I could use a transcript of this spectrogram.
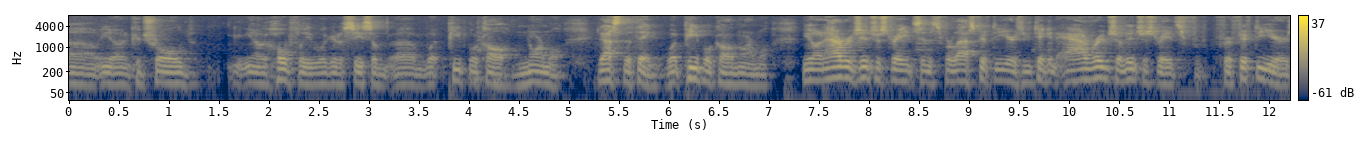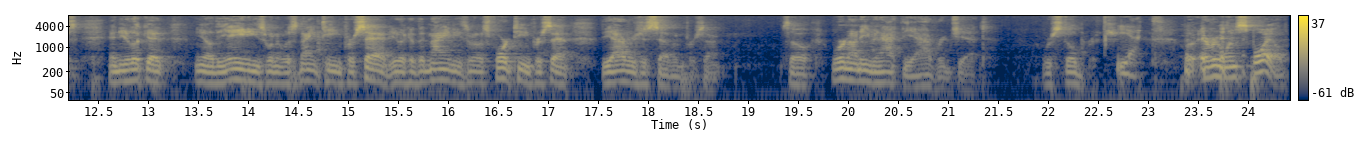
uh, you know, and controlled, you know, hopefully we're going to see some uh, what people call normal. That's the thing, what people call normal. You know, an average interest rate since for the last 50 years, you take an average of interest rates for, for 50 years, and you look at, you know, the 80s when it was 19%, you look at the 90s when it was 14%, the average is 7%. So we're not even at the average yet. We're still rich Yet. but everyone's spoiled.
